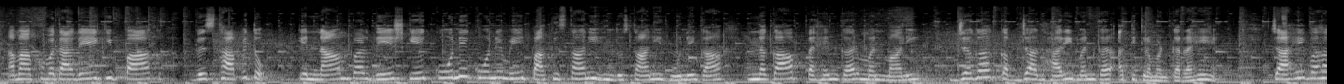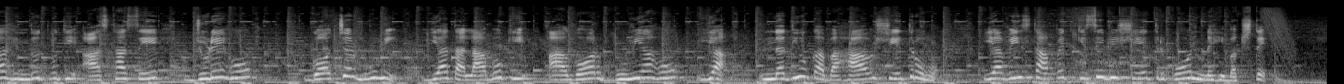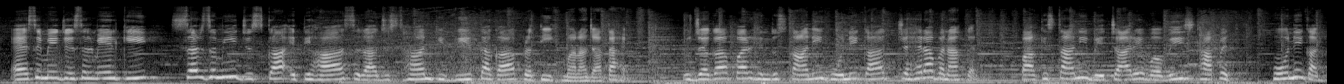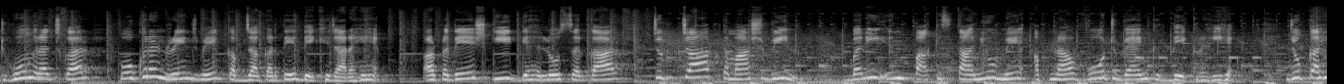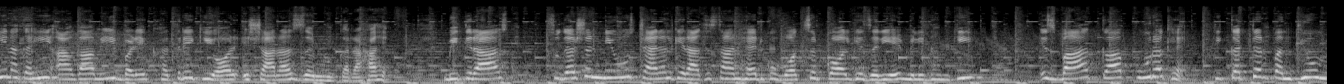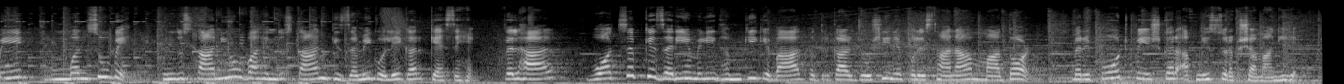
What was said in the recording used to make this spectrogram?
हम आपको बता दें कि पाक विस्थापितों के नाम पर देश के कोने कोने में पाकिस्तानी हिंदुस्तानी होने का नकाब पहनकर मनमानी जगह कब्जाधारी बनकर अतिक्रमण कर रहे हैं। चाहे वह हिंदुत्व की आस्था से जुड़े हो, गौचर भूमि या तालाबों की आगौर भूमियाँ हो या नदियों का बहाव क्षेत्रों हो, या विस्थापित किसी भी क्षेत्र को नहीं बख्शते। ऐसे में जैसलमेर की सरजमी, जिसका इतिहास राजस्थान की वीरता का प्रतीक माना जाता है, उस जगह पर हिंदुस्तानी होने का चेहरा बनाकर पाकिस्तानी बेचारे व विस्थापित होने का ढोंग रचकर पोखरण रेंज में कब्जा करते देखे जा रहे हैं। और प्रदेश की गहलोत सरकार चुपचाप तमाशबीन बनी इन पाकिस्तानियों में अपना वोट बैंक देख रही है, जो कहीं ना कहीं आगामी बड़े खतरे की ओर इशारा ज़रूर कर रहा है। बीती रात सुदर्शन न्यूज़ चैनल के राजस्थान हेड को व्हाट्सएप कॉल के ज़रिए मिली धमकी। इस बात का पूरक है कि कट्टरपंथियों में मंसूबे हिंदुस्तानियों व हिंदुस्तान की जमी को लेकर कैसे हैं? फ़िलहाल व्हाट्सएप के ज़रिए मिली धमकी के बाद पत्रकार जोशी ने पुलिस थाना मातौड़ में रिपोर्ट पेश कर अपनी सुरक्षा मांगी है।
